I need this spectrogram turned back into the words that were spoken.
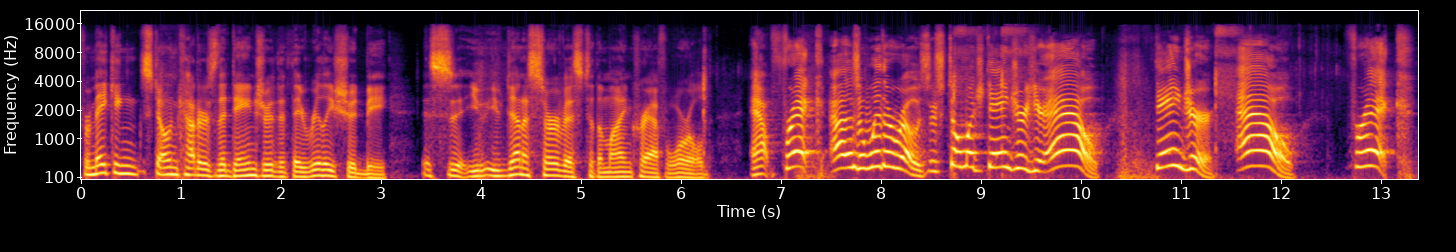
for making stonecutters the danger that they really should be. This, uh, you, you've done a service to the Minecraft world. Ow, frick! Ow, there's a wither rose. There's so much danger here. Ow! Danger! Ow! Frick!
